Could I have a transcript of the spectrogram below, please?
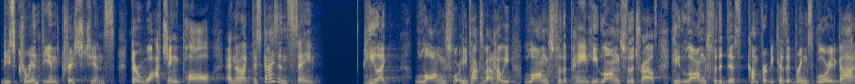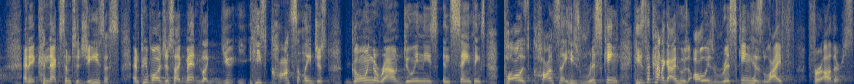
these Corinthian Christians, they're watching Paul and they're like, this guy's insane. He like longs for. He talks about how he longs for the pain, he longs for the trials, he longs for the discomfort because it brings glory to God and it connects him to Jesus. And people are just like, man, like you, he's constantly just going around doing these insane things. Paul is constantly, he's risking, he's the kind of guy who's always risking his life for others.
